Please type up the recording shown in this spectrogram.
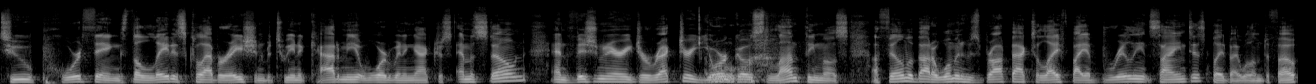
to Poor Things, the latest collaboration between Academy Award winning actress Emma Stone and visionary director Yorgos Lanthimos, a film about a woman who's brought back to life by a brilliant scientist, played by Willem Dafoe,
